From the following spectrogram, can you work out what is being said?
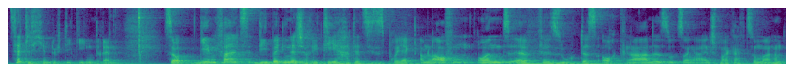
Zettelchen durch die Gegend rennen. So, jedenfalls, die Berliner Charité hat jetzt dieses Projekt am Laufen und äh, versucht das auch gerade sozusagen allen schmackhaft zu machen.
